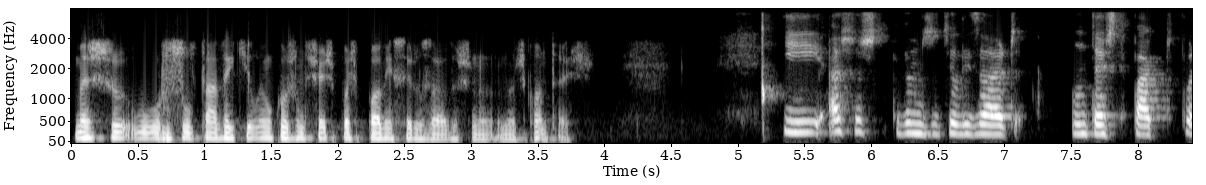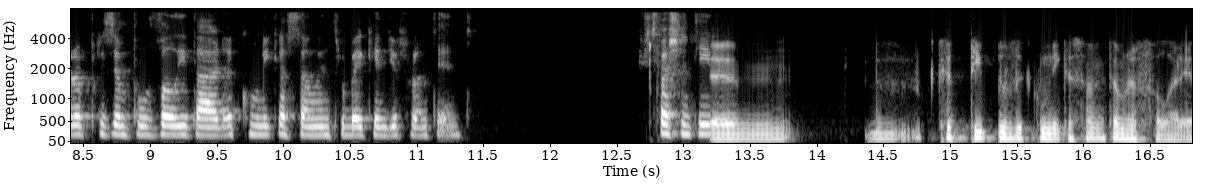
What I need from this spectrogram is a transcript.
mas o resultado daquilo é um conjunto de fechos que depois podem ser usados no, nos contextos. E achas que podemos utilizar um teste de pacto para, por exemplo, validar a comunicação entre o back-end e o front-end? Isto faz sentido? Um, que tipo de comunicação é estamos a falar? É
